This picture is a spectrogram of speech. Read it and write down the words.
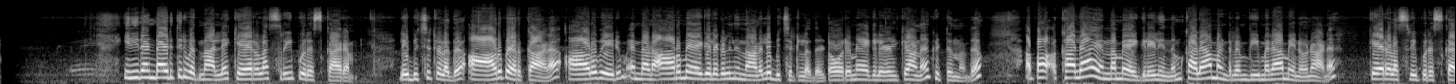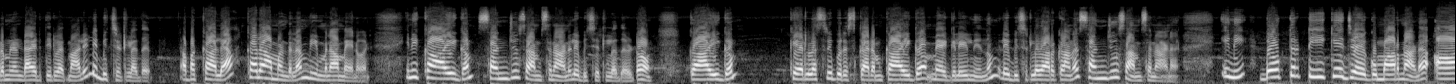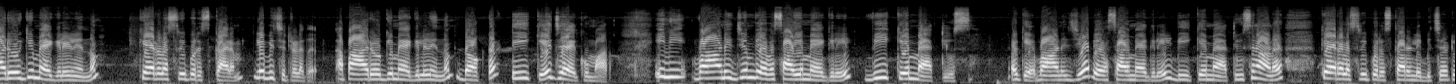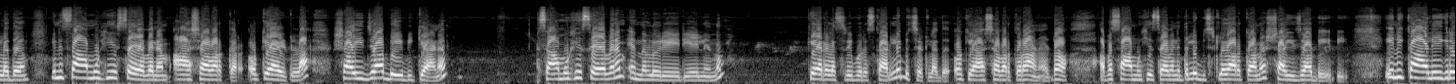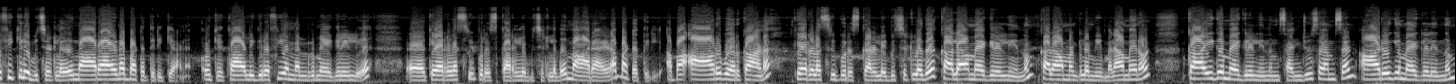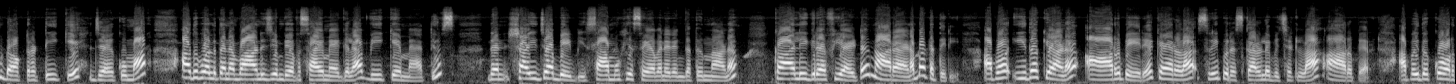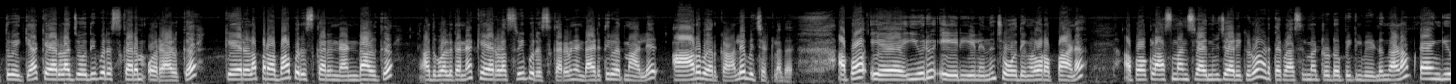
ഇനി രണ്ടായിരത്തി ഇരുപത്തിനാലിലെ കേരള ശ്രീ പുരസ്കാരം ലഭിച്ചിട്ടുള്ളത് ആറ് പേർക്കാണ്. ആറ് പേരും എന്താണ് ആറ് മേഖലകളിൽ നിന്നാണ് ലഭിച്ചിട്ടുള്ളത് കേട്ടോ. ഓരോ മേഖലകൾക്കാണ് കിട്ടുന്നത്. അപ്പോൾ കല എന്ന മേഖലയിൽ നിന്നും കലാമണ്ഡലം വിമല മേനോനാണ് കേരള ശ്രീ പുരസ്കാരം രണ്ടായിരത്തി ഇരുപത്തിനാല് ലഭിച്ചിട്ടുള്ളത്. അപ്പോൾ കല കലാമണ്ഡലം വിമല മേനോൻ. ഇനി കായികം സഞ്ജു സാംസനാണ് ലഭിച്ചിട്ടുള്ളത് കേട്ടോ. കായികം കേരളശ്രീ പുരസ്കാരം കായിക മേഖലയിൽ നിന്നും ലഭിച്ചിട്ടുള്ളത് ആർക്കാണ്? സഞ്ജു സാംസൺ ആണ് ഇനി ഡോക്ടർ ടി കെ ജയകുമാറിനാണ് ആരോഗ്യ മേഖലയിൽ നിന്നും കേരളശ്രീ പുരസ്കാരം ലഭിച്ചിട്ടുള്ളത്. അപ്പോൾ ആരോഗ്യ മേഖലയിൽ നിന്നും ഡോക്ടർ ടി കെ ജയകുമാർ. ഇനി വാണിജ്യം വ്യവസായ മേഖലയിൽ വി കെ മാത്യൂസ്. ഓക്കെ വാണിജ്യ വ്യവസായ മേഖലയിൽ വി കെ മാത്യൂസിനാണ് കേരളശ്രീ പുരസ്കാരം ലഭിച്ചിട്ടുള്ളത്. ഇനി സാമൂഹ്യ സേവനം ആശാവർക്കർ ഒക്കെ ആയിട്ടുള്ള ഷൈജ ബേബിക്കാണ്. സാമൂഹ്യ സേവനം എന്നുള്ള ഒരു ഏരിയയിൽ നിന്നും കേരളശ്രീ പുരസ്കാരം ലഭിച്ചിട്ടുള്ളത്. ഓക്കെ ആശാ വർക്കറാണ് കേട്ടോ. അപ്പോൾ സാമൂഹ്യ സേവനത്തിൽ ലഭിച്ചിട്ടുള്ളത് ആർക്കാണ്? ഷൈജ ബേബി. ഇനി കാലിഗ്രഫിക്ക് ലഭിച്ചിട്ടുള്ളത് നാരായണ ഭട്ടത്തിരിക്കാണ് ഓക്കെ കാലിഗ്രഫി എന്നുള്ളൊരു മേഖലയിൽ കേരളശ്രീ പുരസ്കാരം ലഭിച്ചിട്ടുള്ളത് നാരായണ ഭട്ടത്തിരി അപ്പോൾ ആറ് പേർക്കാണ് കേരളശ്രീ പുരസ്കാരം ലഭിച്ചിട്ടുള്ളത്. കലാമേഖലയിൽ നിന്നും കലാമണ്ഡലം വിമല മേനോൻ കായിക മേഖലയിൽ നിന്നും സഞ്ജു സാംസൺ ആരോഗ്യ മേഖലയിൽ നിന്നും ഡോക്ടർ ടി കെ ജയകുമാർ അതുപോലെ തന്നെ വാണിജ്യം വ്യവസായ മേഖല V K Mathews then Shaija Baby സാമൂഹ്യ സേവന രംഗത്ത് നിന്നാണ് കാലിഗ്രഫി ആയിട്ട് നാരായണ ഭട്ടത്തിരി അപ്പോൾ ഇതൊക്കെയാണ് ആറ് പേര് കേരള ശ്രീ പുരസ്കാരം ലഭിച്ചിട്ടുള്ള ആറ് പേർ. അപ്പോൾ ഇതൊക്കെ ഓർത്ത് വയ്ക്കുക കേരള ജ്യോതി പുരസ്കാരം ഒരാൾക്ക് കേരള പ്രഭാ പുരസ്കാരം രണ്ടാൾക്ക് അതുപോലെ തന്നെ കേരള ശ്രീ പുരസ്കാരം രണ്ടായിരത്തി ഇരുപത്തിനാലിൽ ആറ് പേർക്കാണ് ലഭിച്ചിട്ടുള്ളത്. അപ്പോൾ ഈ ഒരു ഏരിയയിൽ നിന്ന് ചോദ്യങ്ങൾ ഉറപ്പാണ്. അപ്പോൾ ക്ലാസ് മനസ്സിലായെന്ന് വിചാരിക്കുന്നു. അടുത്ത ക്ലാസ്സിൽ മറ്റൊരു ടോപ്പിക്കിൽ വീണ്ടും കാണാം. താങ്ക്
